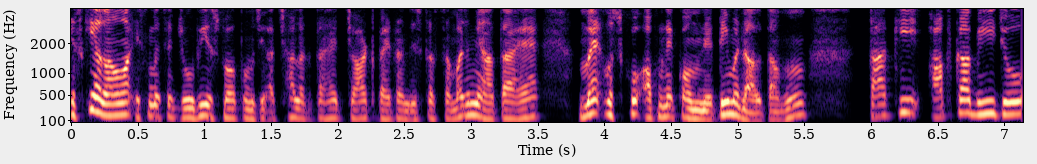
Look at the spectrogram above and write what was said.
इसके अलावा इसमें से जो भी स्टॉक मुझे अच्छा लगता है चार्ट पैटर्न जिसका समझ में आता है, मैं उसको अपने कम्युनिटी में डालता हूँ, ताकि आपका भी जो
